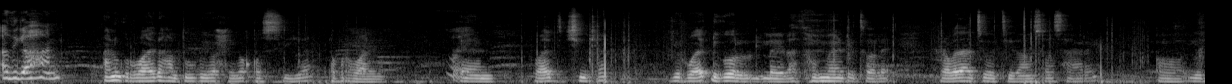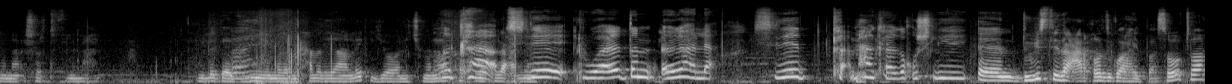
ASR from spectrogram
adiga ahaan. Anigu riwaayadahan duubay waxay iga qosliya laba riwaayado riwaayada jinka iyo riwaayad dhigool la yidhaahdo maandhitole rabadaantii horteeda aan soo saaray oo iyaduna short film ahay. Wiila daadihinaya madar maxamed yaanle iyo najmanaalka marka sidee riwaayadan laga hadla sidee ka- maxaa kaaga qusliyey duubisteeda carqalad igu ahayd ba sababtoo ah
